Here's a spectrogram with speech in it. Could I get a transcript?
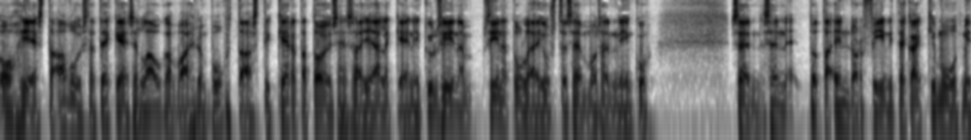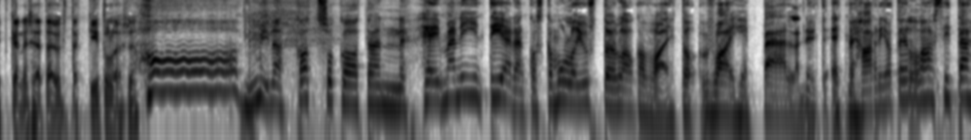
ohjeista, avuista tekee sen laukanvaihdon puhtaasti kerta toisensa jälkeen, niin kyllä siinä, siinä tulee just se semmoisen niin kuin – sen, sen tota endorfiinit ja kaikki muut, mitkä ne sieltä yhtäkkiä tulee sinne, minä, katsokaa tänne. Hei, mä niin tiedän, koska mulla on just toi laukavaihe päällä nyt, että me harjoitellaan sitä.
